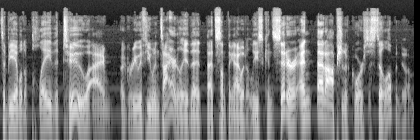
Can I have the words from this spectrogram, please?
to be able to play the two, I agree with you entirely that that's something I would at least consider. And that option, of course, is still open to him.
